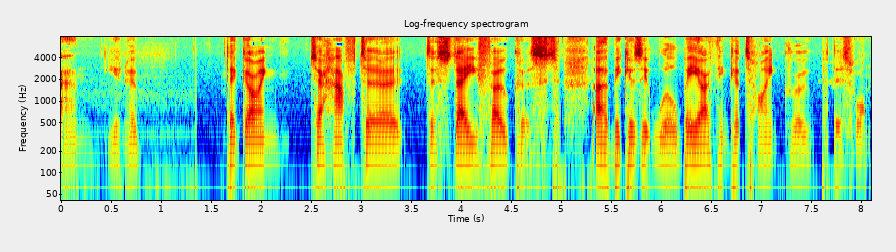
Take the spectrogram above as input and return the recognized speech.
and you know, they're going to have to to stay focused uh, because it will be, I think, a tight group. This one.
